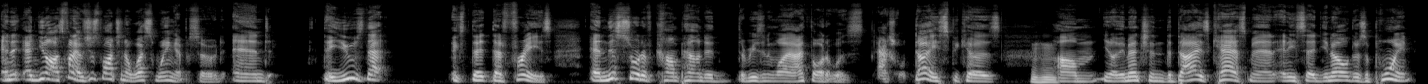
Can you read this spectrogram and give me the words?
and, and you know, it's funny. I was just watching a West Wing episode, and they used that that, that phrase, and this sort of compounded the reason why I thought it was actual dice because, Mm-hmm. um, you know, they mentioned the die is cast, man, and he said, you know, there's a point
